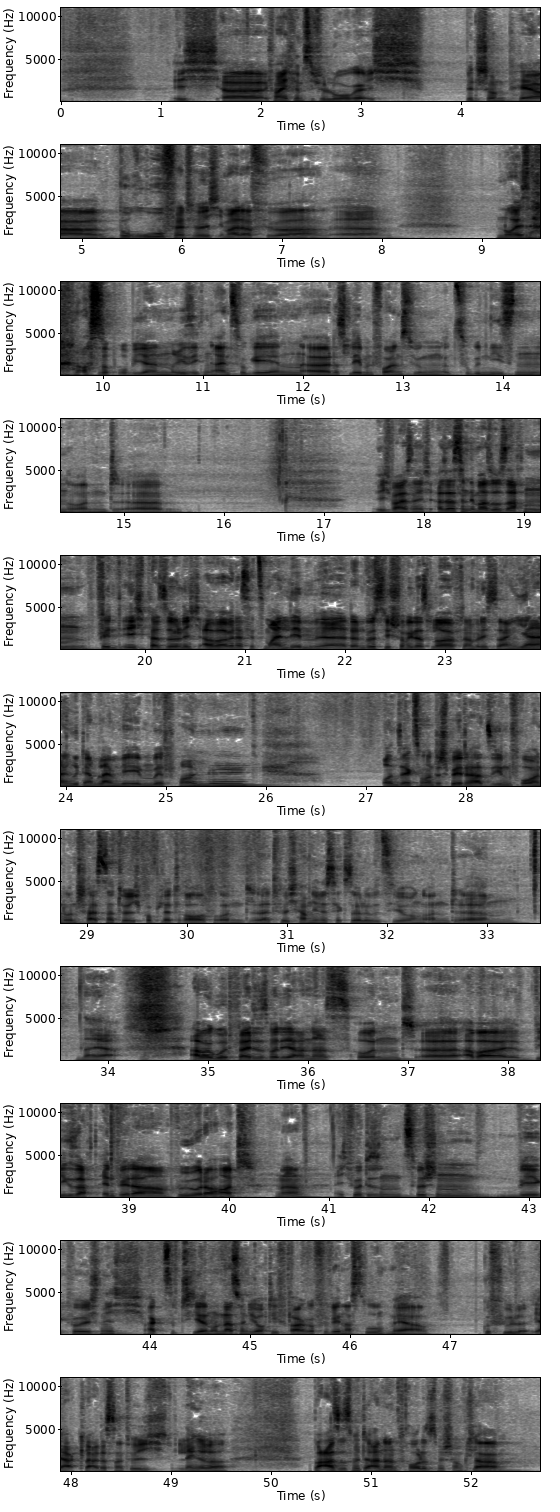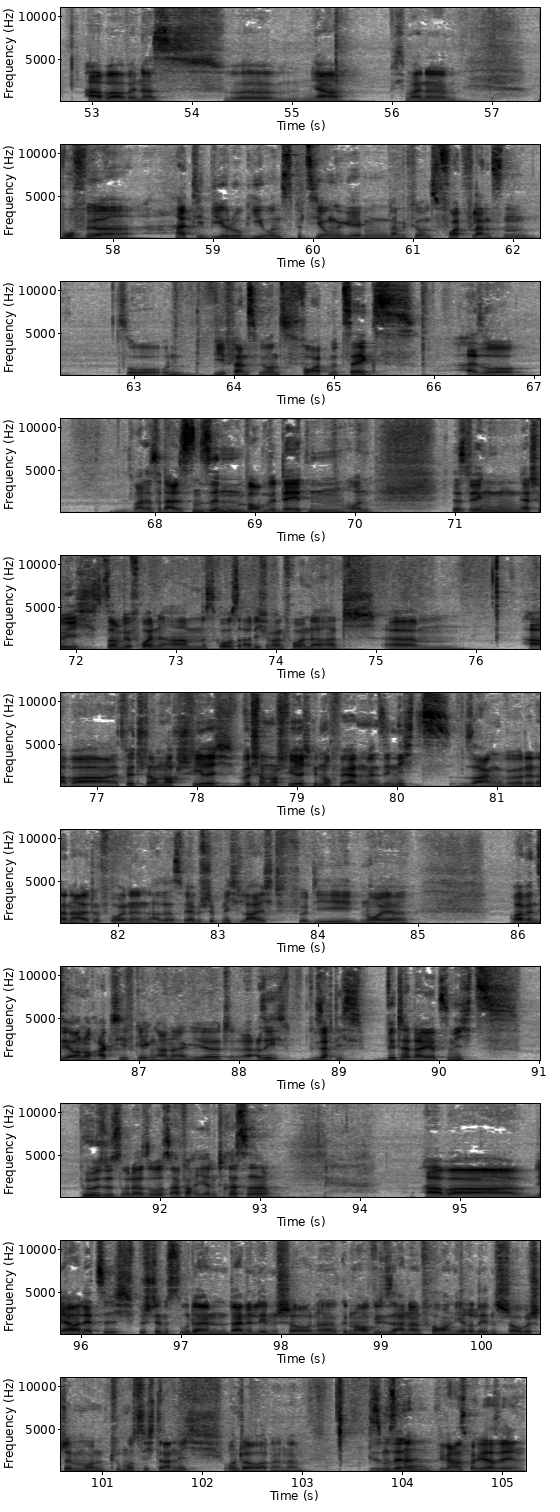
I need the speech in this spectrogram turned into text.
Ich, äh, ich meine, ich bin Psychologe, ich bin schon per Beruf natürlich immer dafür, äh, neue Sachen auszuprobieren, Risiken einzugehen, äh, das Leben in vollen Zügen zu genießen und äh, ich weiß nicht. Also das sind immer so Sachen, finde ich persönlich, aber wenn das jetzt mein Leben wäre, dann wüsste ich schon, wie das läuft. Dann würde ich sagen, ja gut, dann bleiben wir eben befreundet. Und sechs Monate später hat sie einen Freund und scheißt natürlich komplett drauf. Und natürlich haben die eine sexuelle Beziehung und ähm, naja. Aber gut, vielleicht ist es bei dir anders. Und äh, aber wie gesagt, entweder Hü oder Hot. Ne? Ich würde diesen Zwischenweg würde ich nicht akzeptieren. Und das ist natürlich auch die Frage, für wen hast du mehr Gefühle. Ja, klar, das ist natürlich längere Basis mit der anderen Frau, das ist mir schon klar. Aber wenn das, äh, ja, ich meine, wofür hat die Biologie uns Beziehungen gegeben, damit wir uns fortpflanzen? So, und wie pflanzen wir uns fort mit Sex? Also, ich meine, das hat alles einen Sinn, warum wir daten und deswegen, natürlich sollen wir Freunde haben, ist großartig, wenn man Freunde hat, ähm, aber es wird schon noch schwierig, wird schon noch schwierig genug werden, wenn sie nichts sagen würde, deine alte Freundin. Also das wäre bestimmt nicht leicht für die neue. Aber wenn sie auch noch aktiv gegen Anna agiert, also ich, wie gesagt, ich witter da jetzt nichts Böses oder so, ist einfach ihr Interesse. Aber ja, letztlich bestimmst du dein, deine Lebensshow, ne? Genau wie diese anderen Frauen ihre Lebensshow bestimmen und du musst dich da nicht unterordnen. Ne? In diesem Sinne, wir werden uns mal wiedersehen.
